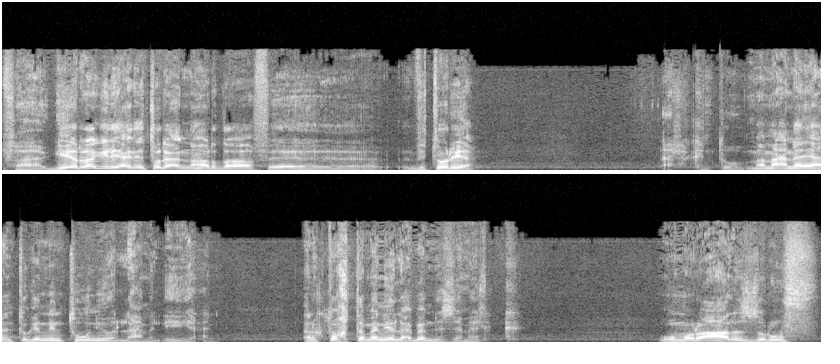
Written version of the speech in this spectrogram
فجه الراجل يعني طلع النهارده في فيتوريا. قال لك أنتوا ما معناه يعني أنتوا جننتوني ولا أعمل إيه يعني؟ أنا كنت واخد 8 لعيبه من الزمالك. ومراعاة للظروف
